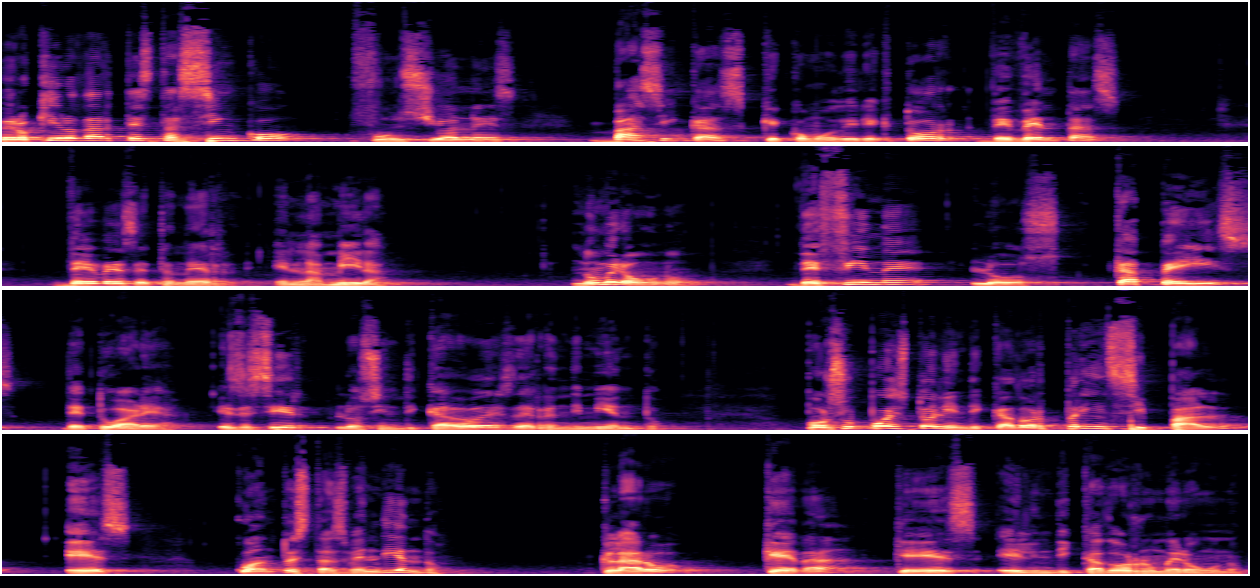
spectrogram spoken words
Pero quiero darte estas cinco funciones básicas que como director de ventas debes de tener en la mira. Número uno, define los KPIs de tu área, es decir, los indicadores de rendimiento. Por supuesto, el indicador principal es cuánto estás vendiendo. Claro, queda que es el indicador número uno.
